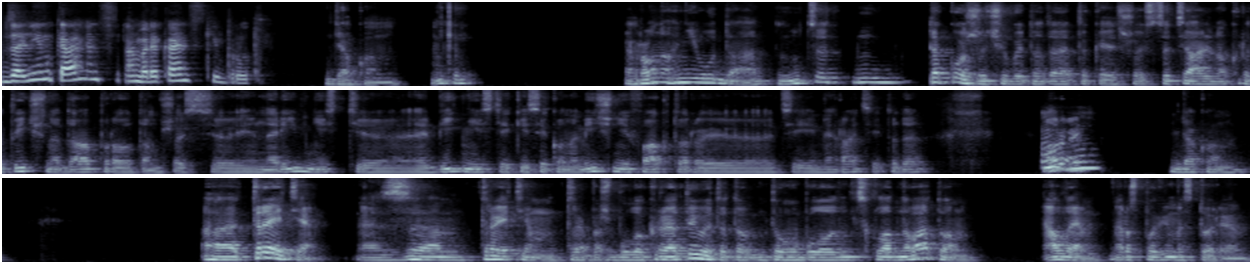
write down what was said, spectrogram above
Джанін Камінс, американський бруд. Дякуємо. Окей. Грона гніву, да. Ну, це м, також, очевидно, да, таке щось соціально критичне, да, про там щось е, нерівність, е, бідність, якісь економічні фактори е, цієї міграції, т.д. Alright, Угу. дякую. Е, Третє. Е, З третім треба ж було креативити, то- тому було складновато, але розповім історію.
